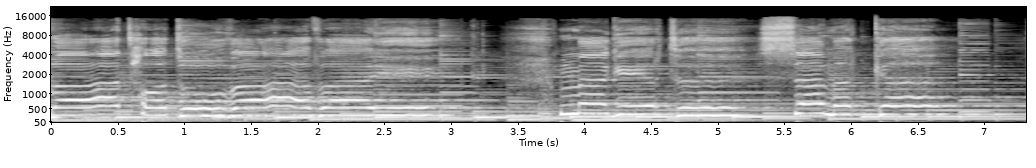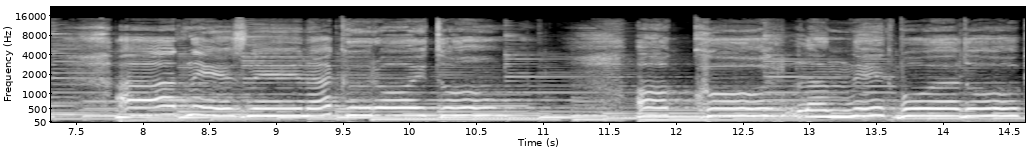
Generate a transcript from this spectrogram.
láthatóvá váljék Megértő szemekkel átnéznének rajtam akkor lennék boldog,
